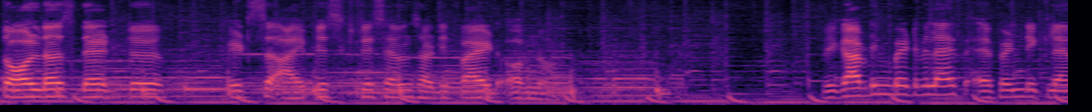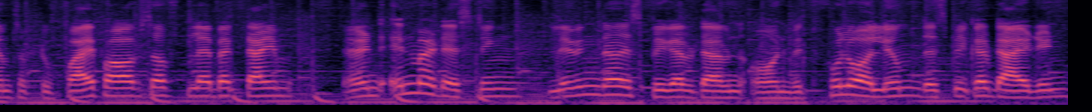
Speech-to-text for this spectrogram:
told us that uh, it's IP67 certified or not. Regarding battery life, F&D claims up to 5 hours of playback time and in my testing, leaving the speaker turned on with full volume, the speaker died in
